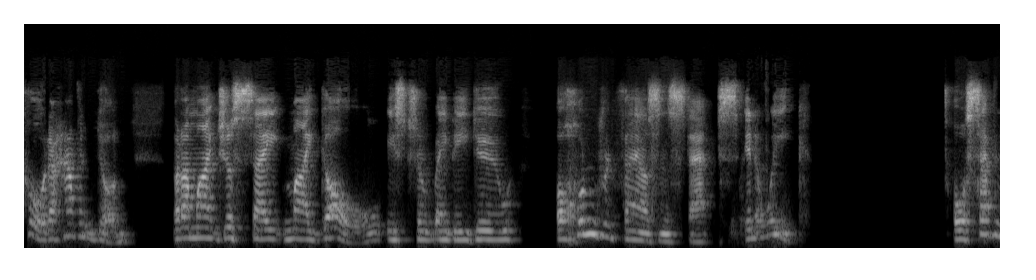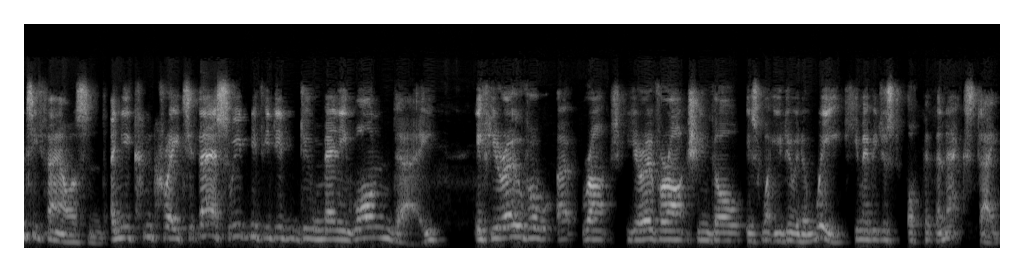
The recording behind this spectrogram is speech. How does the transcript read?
could, I haven't done, but I might just say my goal is to maybe do 100,000 steps in a week or 70,000 and you can create it there. So even if you didn't do many one day, if your over uh, your overarching goal is what you do in a week, you maybe just up it the next day.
